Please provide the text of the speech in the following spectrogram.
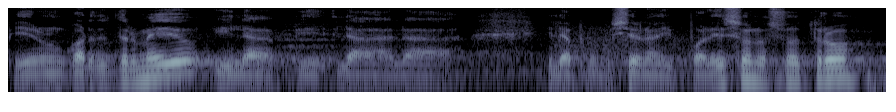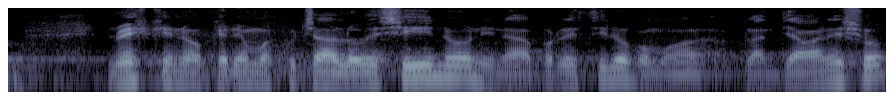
Pidieron un cuarto intermedio y la, y la propusieron ahí. Por eso nosotros no es que no queremos escuchar a los vecinos ni nada por el estilo, como planteaban ellos,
